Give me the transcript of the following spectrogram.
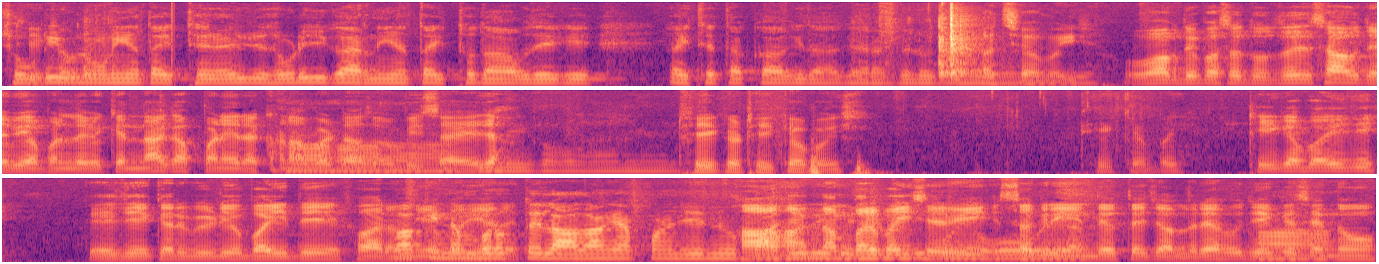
ਛੋਟੀ ਬਣਾਉਣੀ ਆ ਤਾਂ ਇੱਥੇ ਰਹਿ ਜੂ ਜੇ ਥੋੜੀ ਜਿਹੀ ਕਰਨੀ ਆ ਤਾਂ ਇੱਥੋਂ ਦਾਬ ਦੇ ਕੇ ਇੱਥੇ ਤੱਕ ਆ ਗਈ 10 11 ਕਿਲੋ ਤੇ ਅੱਛਾ ਬਾਈ। ਉਹ ਆਪਦੇ ਪਾਸੇ ਦੁੱਧ ਦੇ ਹਿਸਾਬ ਤੇ ਵੀ ਆਪਣੇ ਲਈ ਕਿੰਨਾ ਕੁ ਆਪਾਂ ਨੇ ਰੱਖਣਾ ਵੱਡਾ ਸੋ ਵੀ ਸਾਈਜ਼ ਠੀਕ ਹੈ ਠੀਕ ਹੈ ਬਾਈ। ਠੀਕ ਹੈ ਬਾਈ। ਠੀਕ ਹੈ ਬਾਈ ਜੀ। ਤੇ ਜੇਕਰ ਵੀਡੀਓ ਬਾਈ ਦੇ ਫਾਰਮ ਬਾਕੀ ਦੀ ਨੰਬਰ ਉੱਤੇ ਲਾ ਦਾਂਗੇ ਆਪਾਂ ਨੇ ਜਿਹਨੂੰ ਕਾਹੀ ਹਾਂ ਵੀ ਨੰਬਰ ਬਾਈ ਸਕਰੀਨ ਦੇ ਉੱਤੇ ਚੱਲ ਰਿਹਾ ਹੋ ਜੇ ਕਿਸੇ ਨੂੰ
